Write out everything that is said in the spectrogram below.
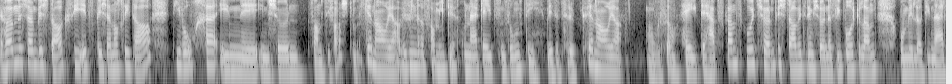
Hönne, schön bist du da gewesen. Jetzt bist du ja noch ein bisschen da, die Woche in, äh, in schön Santifastus. Genau, ja, mit meiner Familie. Und dann geht es am Sonntag wieder zurück. Genau, ja. Also, hey, der hab's ganz gut. Schön bist du da wieder im schönen Freiburgerland. Und wir lassen dich dann ein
